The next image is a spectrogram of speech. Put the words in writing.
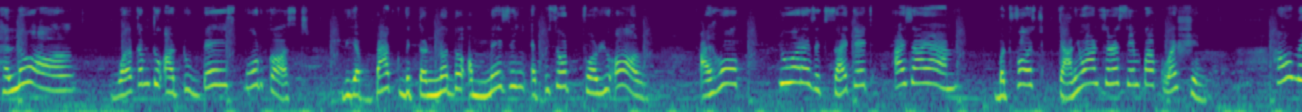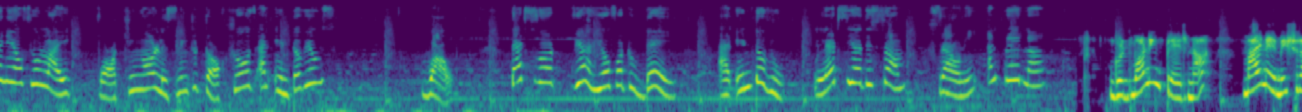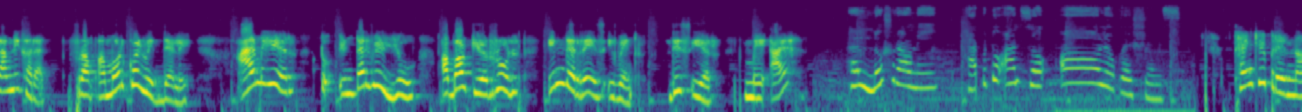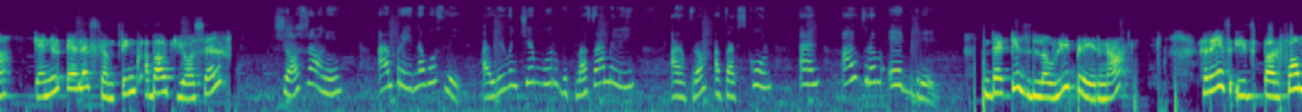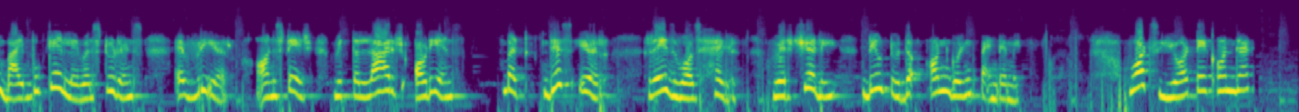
Hello, all. Welcome to our today's podcast. We are back with another amazing episode for you all. I hope you are as excited as I am. But first, can you answer a simple question? How many of you like watching or listening to talk shows and interviews? Wow, that's what we are here for today an interview. Let's hear this from Shravani and Prerna. Good morning, Prerna. My name is Shravani Kharat from Amorkor Vidyalay. I am here to interview you about your role in the race event this year. May I? Hello, Shravani. Happy to answer all your questions. Thank you, Prerna. Can you tell us something about yourself? Sure, Shravani. I am Prerna Bhosle. I live in Chembur with my family. I am from AFAC school and I am from 8th grade. That is lovely, Prerna. Race is performed by bouquet level students every year on stage with a large audience. But this year, race was held virtually due to the ongoing pandemic. What's your take on that?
